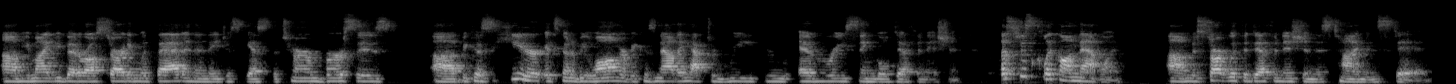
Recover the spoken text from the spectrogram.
um, you might be better off starting with that and then they just guess the term versus uh, because here it's going to be longer because now they have to read through every single definition. Let's just click on that one um, to start with the definition this time instead.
